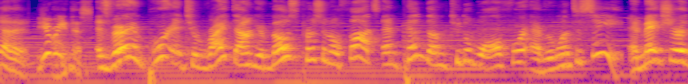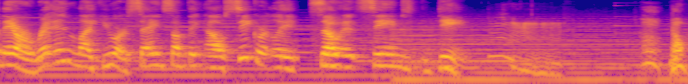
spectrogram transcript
Yeah, there. You read this. It's very important to write down your most personal thoughts and pin them to the wall for everyone to see. And make sure they are written like you are saying something else secretly so it seems deep. Hmm. no,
